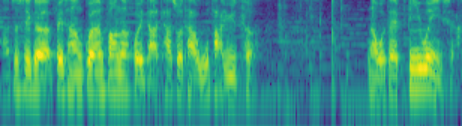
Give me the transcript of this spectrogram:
啊，这是一个非常官方的回答。他说他无法预测。那我再逼问一下。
